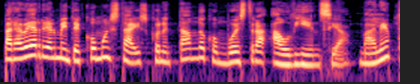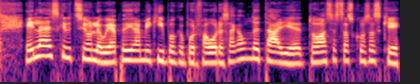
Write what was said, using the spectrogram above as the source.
para ver realmente cómo estáis conectando con vuestra audiencia, ¿vale? En la descripción le voy a pedir a mi equipo que por favor os haga un detalle de todas estas cosas que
